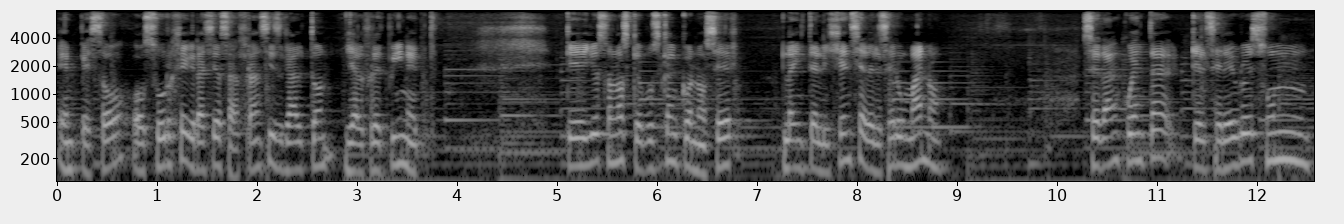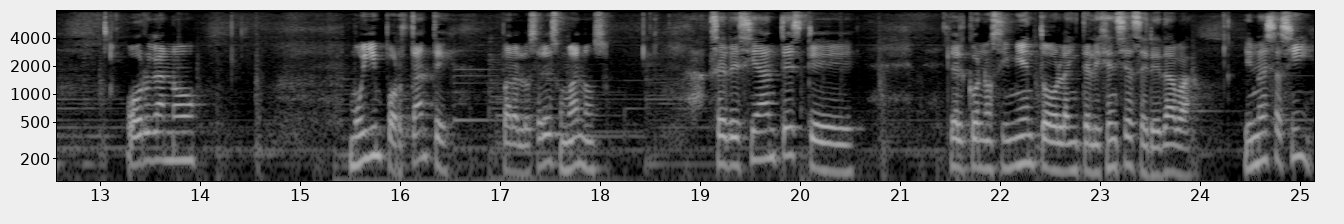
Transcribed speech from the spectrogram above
empezó o surge gracias a Francis Galton y Alfred Binet, que ellos son los que buscan conocer la inteligencia del ser humano. Se dan cuenta que el cerebro es un órgano muy importante para los seres humanos. Se decía antes que el conocimiento o la inteligencia se heredaba, y no es así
